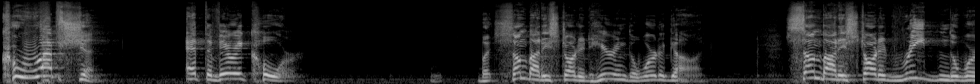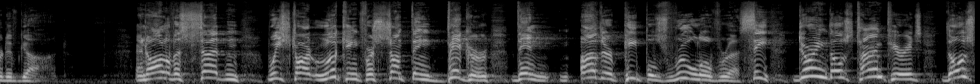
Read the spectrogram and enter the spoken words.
Corruption at the very core. But somebody started hearing the Word of God. Somebody started reading the Word of God. And all of a sudden, we start looking for something bigger than other people's rule over us. See, during those time periods, those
